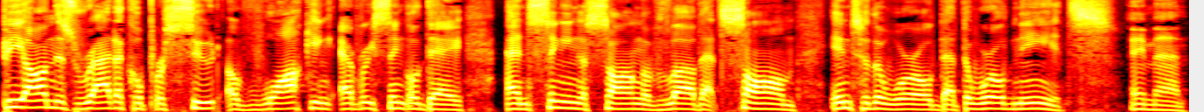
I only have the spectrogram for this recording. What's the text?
be on this radical pursuit of walking every single day and singing a song of love, that psalm into the world that the world needs. Amen.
